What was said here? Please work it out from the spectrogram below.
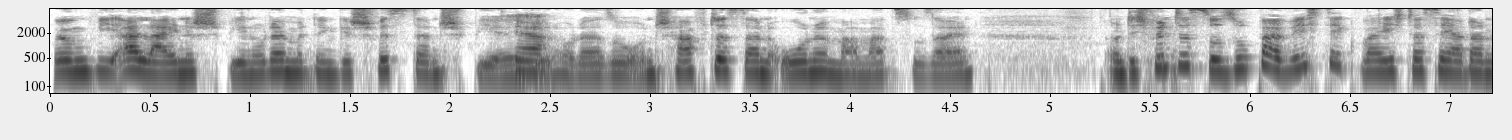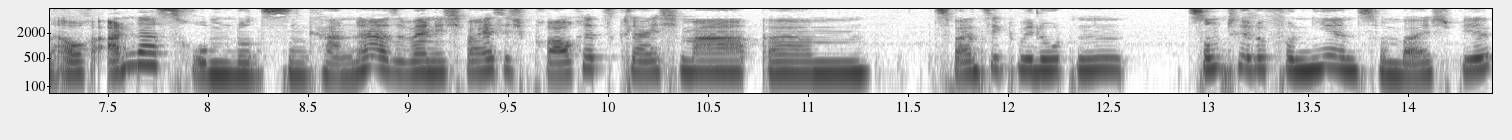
irgendwie alleine spielen oder mit den Geschwistern spielen ja. oder so und schafft es dann ohne Mama zu sein. Und ich finde es so super wichtig, weil ich das ja dann auch andersrum nutzen kann. Ne? Also wenn ich weiß, ich brauche jetzt gleich mal ähm, 20 Minuten zum Telefonieren zum Beispiel,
